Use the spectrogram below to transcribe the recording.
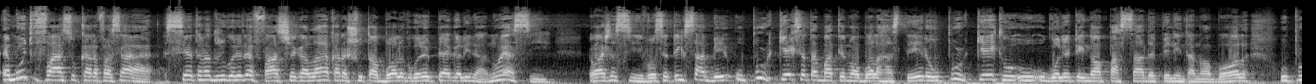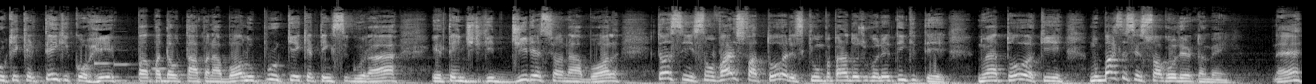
É muito fácil o cara falar assim: ah, ser treinador de goleiro é fácil. Chega lá, o cara chuta a bola, o goleiro pega ali. Não, não é assim. Eu acho assim, você tem que saber o porquê que você tá batendo uma bola rasteira, o porquê que o, o goleiro tem que dar uma passada pra ele entrar numa bola, o porquê que ele tem que correr para dar o tapa na bola, o porquê que ele tem que segurar, ele tem que direcionar a bola. Então, assim, são vários fatores que um preparador de goleiro tem que ter. Não é à toa que. Não basta ser só goleiro também, né?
